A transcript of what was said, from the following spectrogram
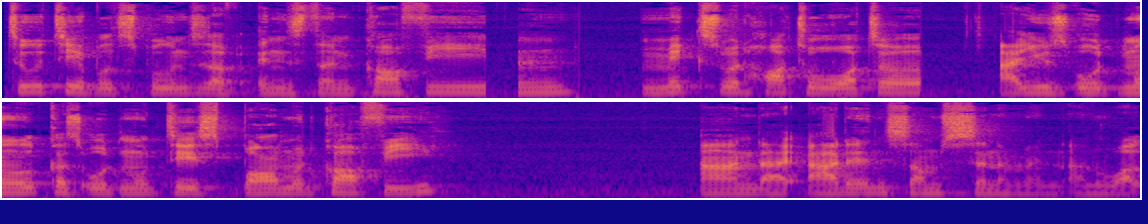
two tablespoons of instant coffee, mix with hot water. I use oat milk because oat milk tastes bomb with coffee. And I add in some cinnamon and voila.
